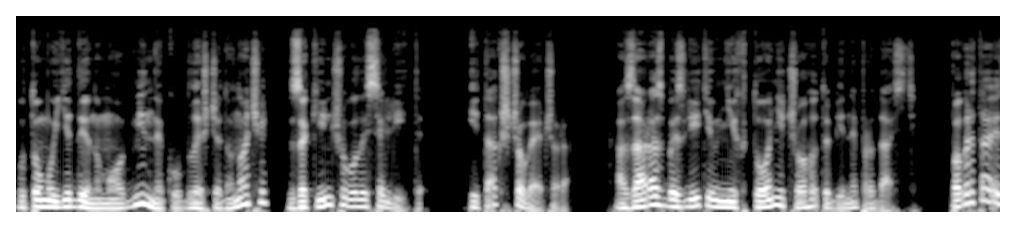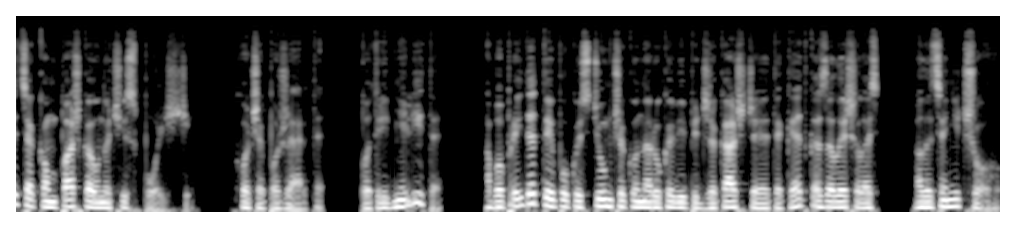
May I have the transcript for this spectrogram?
У тому єдиному обміннику ближче до ночі закінчувалися літи. І так щовечора. А зараз без літів ніхто нічого тобі не продасть. Повертається компашка вночі з Польщі, хоче пожерти. Потрібні літи. Або прийде типу костюмчику на рукаві піджака ще етикетка залишилась, але це нічого.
